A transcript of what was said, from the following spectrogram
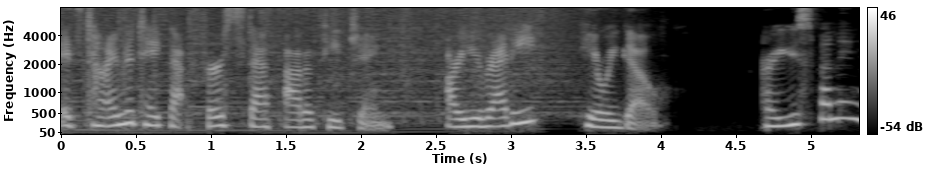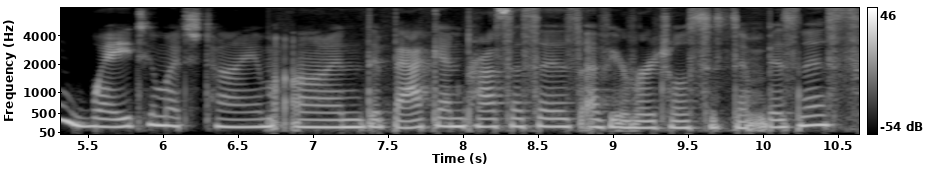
It's time to take that first step out of teaching. Are you ready? Here we go. Are you spending way too much time on the back end processes of your virtual assistant business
